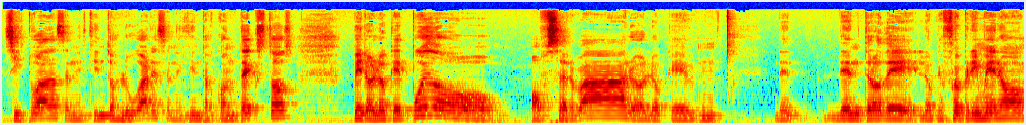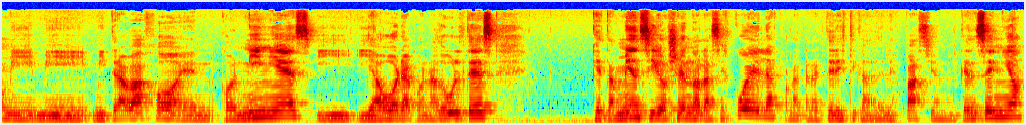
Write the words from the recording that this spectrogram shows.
situadas en distintos lugares, en distintos contextos, pero lo que puedo observar o lo que mm, dentro de lo que fue primero mi, trabajo con niñes y, ahora con adultos, que también sigo yendo a las escuelas por la característica del espacio en el que enseño,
